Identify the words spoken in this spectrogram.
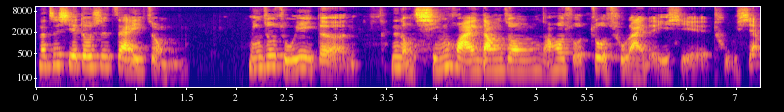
那这些都是在一种民族主义的那种情怀当中，然后所做出来的一些图像。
